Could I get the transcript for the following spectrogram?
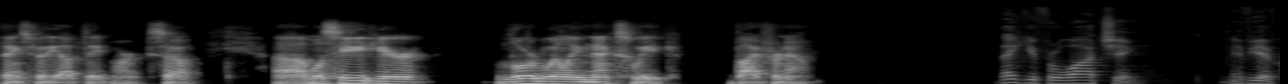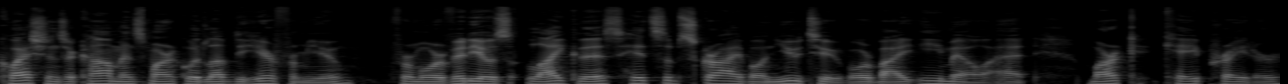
thanks for the update, Mark. So uh, we'll see you here, Lord willing, next week. Bye for now. Thank you for watching. If you have questions or comments, Mark would love to hear from you. For more videos like this, hit subscribe on YouTube or by email at markkprater.com.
